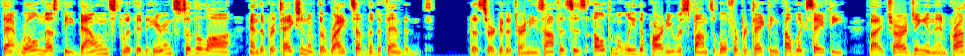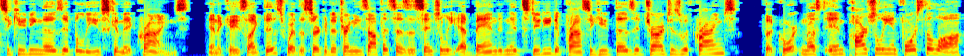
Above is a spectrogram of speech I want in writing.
that role must be balanced with adherence to the law and the protection of the rights of the defendant. The circuit attorney's office is ultimately the party responsible for protecting public safety by charging and then prosecuting those it believes commit crimes. In a case like this, where the circuit attorney's office has essentially abandoned its duty to prosecute those it charges with crimes, the court must impartially enforce the law,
